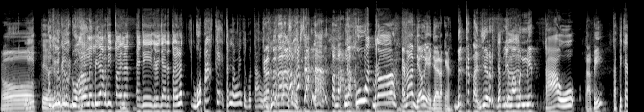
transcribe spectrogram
Oh. Gitu. Anjing, lu berak dua Kalau kali. lu bilang di toilet eh di gereja ada toilet, gue pakai, tenang aja gue tahu. Kenapa nggak langsung ke sana? Nggak kuat, Bro. Emang jauh ya jaraknya? Deket anjir, Deket. 5 menit. Tahu. Tapi Tapi kan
